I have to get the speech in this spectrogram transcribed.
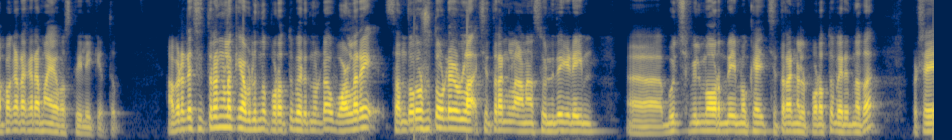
അപകടകരമായ അവസ്ഥയിലേക്ക് എത്തും അവരുടെ ചിത്രങ്ങളൊക്കെ അവിടുന്ന് പുറത്തു വരുന്നുണ്ട്. വളരെ സന്തോഷത്തോടെയുള്ള ചിത്രങ്ങളാണ് സുനിതയുടെയും ബുജ് ഫിൽമോറിന്റെയും ഒക്കെ ചിത്രങ്ങൾ പുറത്തു വരുന്നത്. പക്ഷേ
